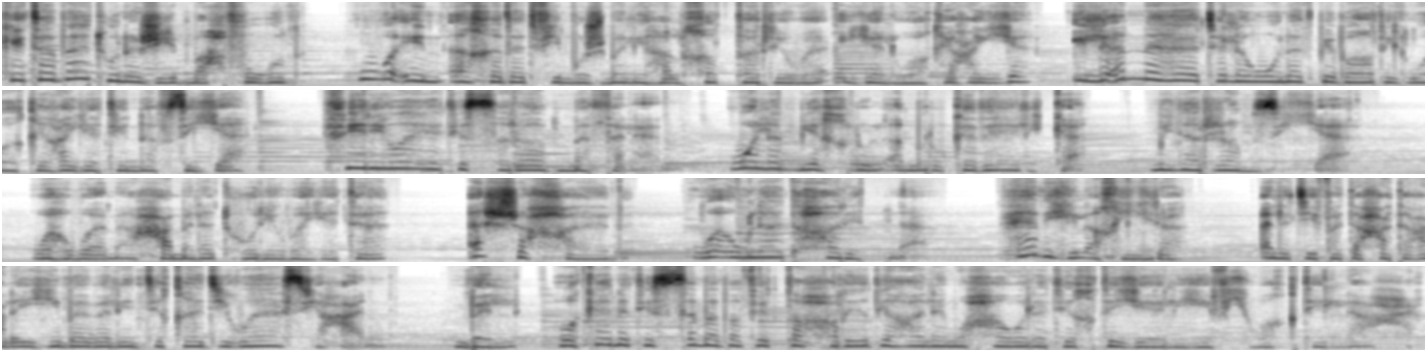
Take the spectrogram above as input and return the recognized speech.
كتابات نجيب محفوظ وإن أخذت في مجملها الخط الروائي الواقعي إلا أنها تلونت ببعض الواقعية النفسية في رواية السراب مثلا ولم يخلو الأمر كذلك من الرمزية. وهو ما حملته رواية الشحاذ وأولاد حارتنا. هذه الأخيرة التي فتحت عليه باب الانتقاد واسعا بل وكانت السبب في التحريض على محاولة اغتياله في وقت لاحق.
